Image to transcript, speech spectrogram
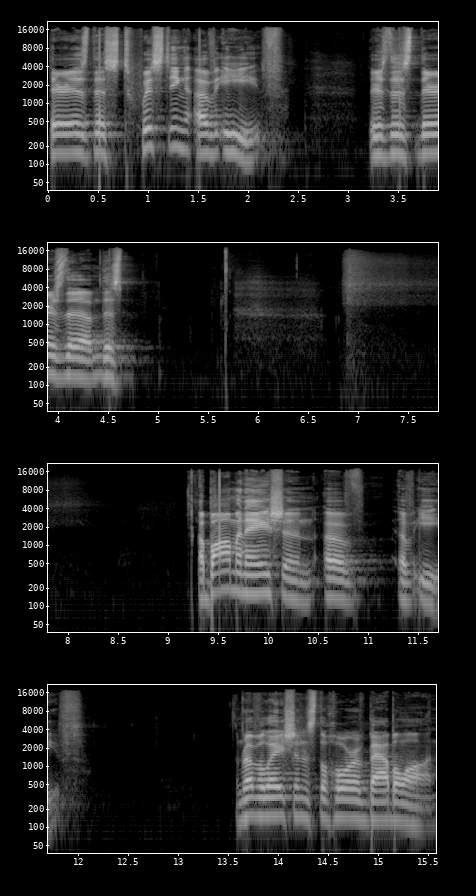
There is this twisting of Eve. There's this, there's the, this abomination of, of Eve. In Revelation, it's the whore of Babylon.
